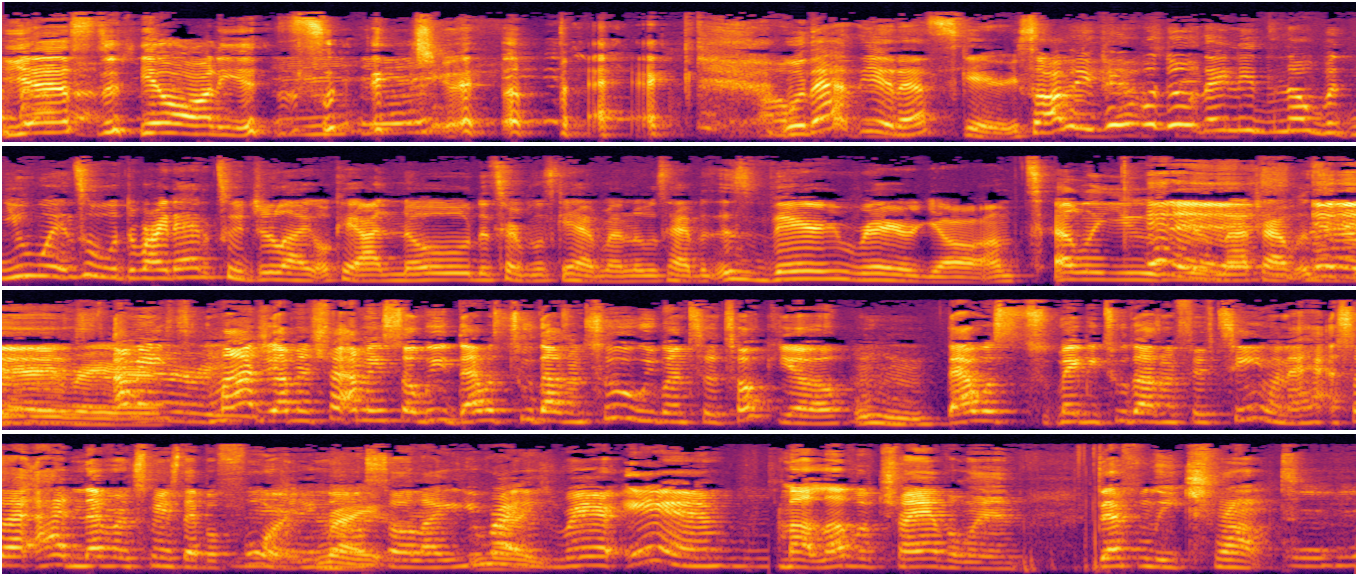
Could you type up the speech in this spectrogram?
yes, studio audience. the back. well, that yeah, that's scary. So I mean, people do they need to know, but you went into it with the right attitude. You're like, okay, I know the turbulence can happen. I know this happens. It's very rare, y'all. I'm telling you, It is. not traveled. It's It very is. rare. I mean, mind you, I've been trying. I mean, so we that was 2002. We went to Tokyo. Mm-hmm. That was t- maybe 2015 when I had. So I, I had never experienced that before. You know, Right. so like you're right, Right. it's rare. And my love of traveling definitely trumped Mm-hmm.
